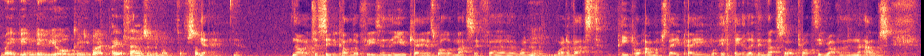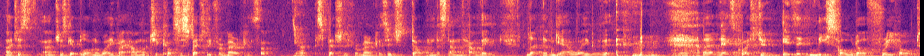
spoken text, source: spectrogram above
maybe in New York and you might pay a thousand a month or something. Yeah, yeah. No, I just see the condo fees in the UK as well are massive. Uh, when when I've asked people how much they pay if they live in that sort of property rather than a house, I just I just get blown away by how much it costs, especially for Americans though. Yeah. Especially for Americans, they just don't understand how they let them get away with it. uh, next question: Is it leasehold or freehold?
